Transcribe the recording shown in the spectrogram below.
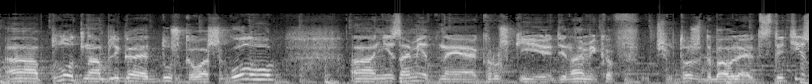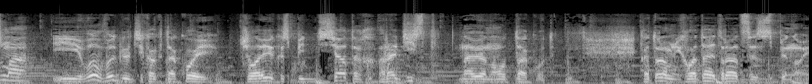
а, плотно облегает душка вашу голову, а, незаметные кружки динамиков, в общем, тоже добавляют эстетизма, и вы выглядите как такой человек из 50-х, радист, наверное, вот так вот которым не хватает рации за спиной.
